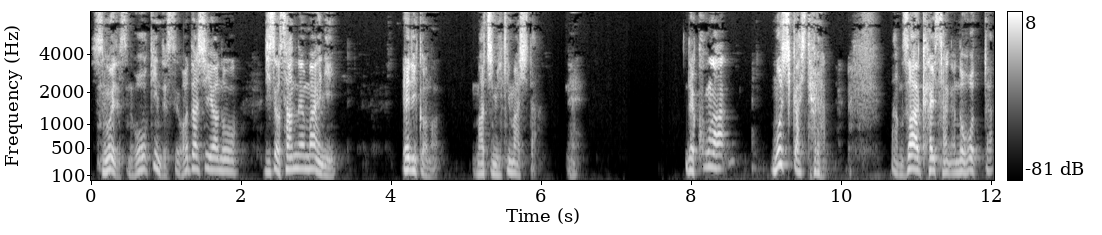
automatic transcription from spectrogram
すごいですね。大きいんですよ。私、あの、実は3年前に、エリコの町に行きました。で、ここがもしかしたら、あの、ザーカイさんが登った、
